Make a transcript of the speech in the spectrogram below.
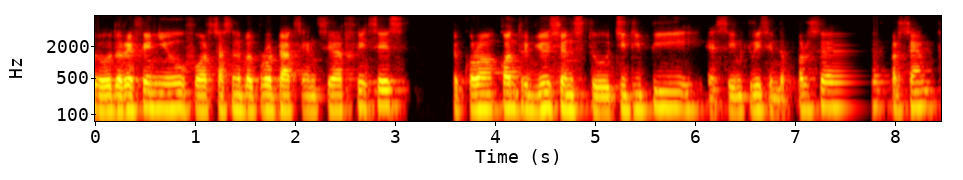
So the revenue for sustainable products and services, the contributions to GDP has increased in the percent, percent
